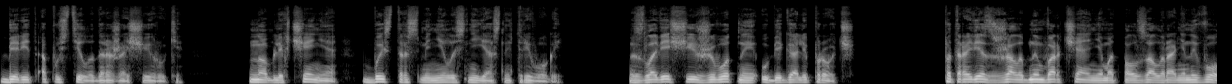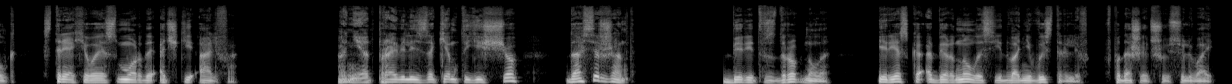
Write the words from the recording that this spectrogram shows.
Берит опустила дрожащие руки. Но облегчение быстро сменилось неясной тревогой. Зловещие животные убегали прочь. По траве с жалобным ворчанием отползал раненый волк, стряхивая с морды очки Альфа. «Они отправились за кем-то еще? Да, сержант?» Берит вздрогнула и резко обернулась, едва не выстрелив в подошедшую Сюльвай,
